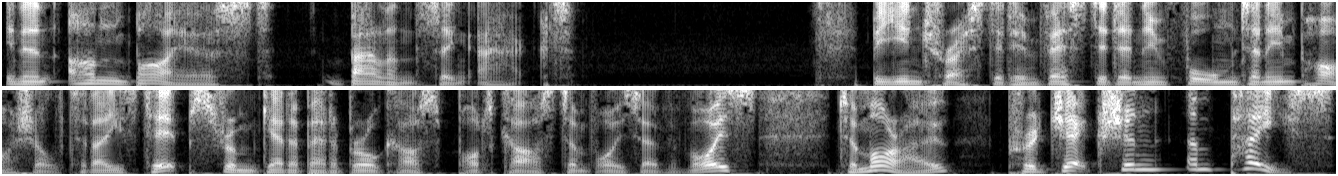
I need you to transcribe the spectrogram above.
in an unbiased, balancing act. Be interested, invested, and informed and impartial. Today's tips from Get a Better Broadcast podcast and Voice Over Voice. Tomorrow, projection and pace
